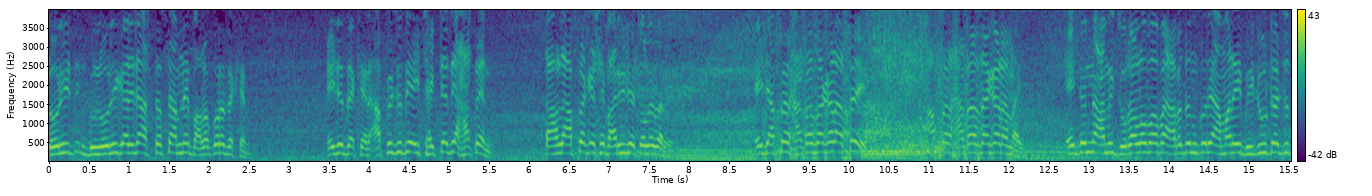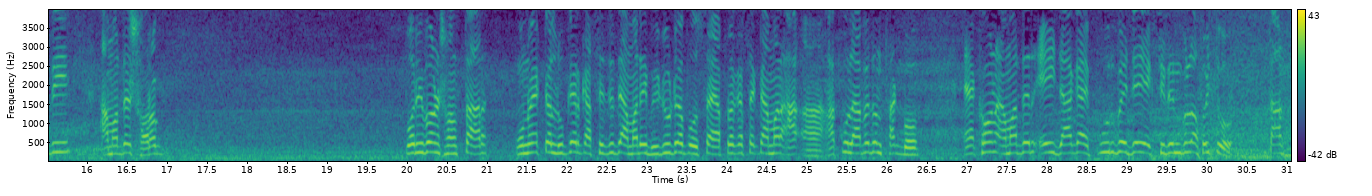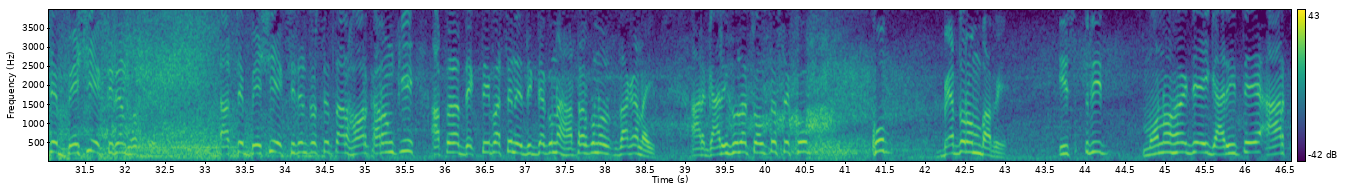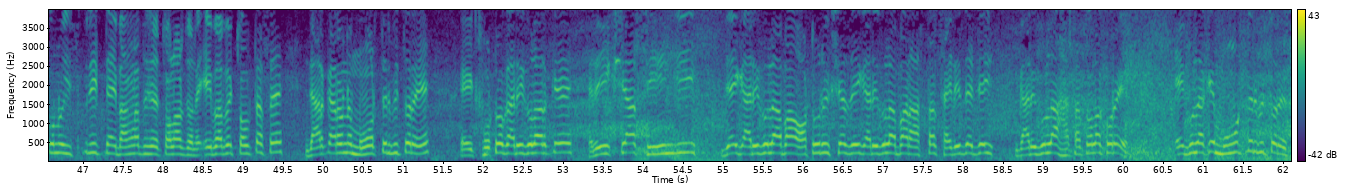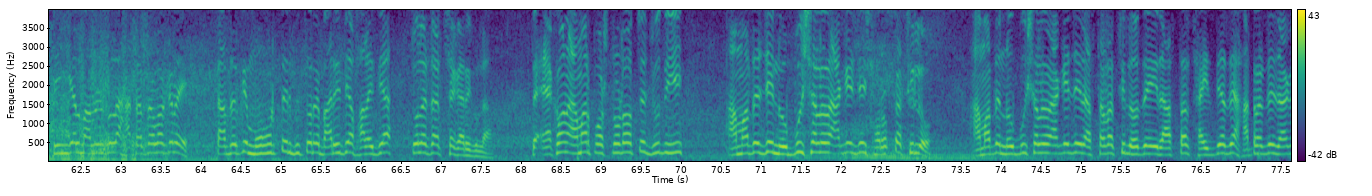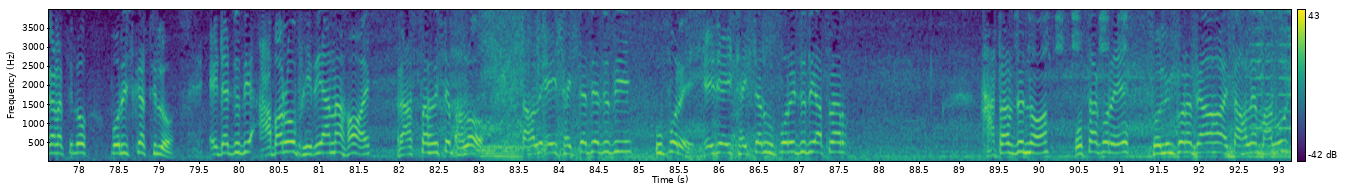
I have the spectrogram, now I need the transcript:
লরি লরি গাড়িটা আসতেছে, আপনি ভালো করে দেখেন। এই যে দেখেন, আপনি যদি এই সাইডটা দিয়ে হাঁটেন, তাহলে আপনাকে সে বাড়ি দিয়ে চলে যাবে। এই যে আপনার হাঁটার জায়গাটা আছে, আপনার হাঁটার জায়গাটা নাই। এই জন্য আমি জোরালোভাবে আবেদন করি আমার এই ভিডিওটা যদি আমাদের সড়ক পরিবহন সংস্থার কোনো একটা লোকের কাছে যদি আমার এই ভিডিওটা পৌঁছায়, আপনার কাছে একটা আমার আকুল আবেদন থাকব। এখন আমাদের এই জায়গায় পূর্বে যে অ্যাক্সিডেন্টগুলো হইতো, তার চেয়ে বেশি অ্যাক্সিডেন্ট হচ্ছে। তার চেয়ে বেশি অ্যাক্সিডেন্ট হচ্ছে, তার হওয়ার কারণ কি আপনারা দেখতেই পাচ্ছেন, এদিক দিয়ে কোনো হাঁটার কোনো জায়গা নাই। আর গাড়িগুলো চলতেছে খুব খুব বেদরমভাবে। স্পিড, মনে হয় যে এই গাড়িতে আর কোনো স্পিরিট নেই বাংলাদেশে চলার জন্য। এইভাবে চলতেছে, যার কারণে মুহূর্তের ভিতরে এই ছোট গাড়িগুলোকে রিক্সা, সিএনজি যেই গাড়িগুলা বা অটো রিক্সা যেই গাড়িগুলা বা রাস্তার সাইডে দিয়ে যেই গাড়িগুলা হাঁটাচলা করে, এগুলাকে মুহূর্তের ভিতরে সিঙ্গেল মানুষগুলো হাঁটাচলা করে তাদেরকে মুহূর্তের ভিতরে বাড়ি দিয়ে ফালাই দিয়া চলে যাচ্ছে গাড়িগুলা। তো এখন আমার প্রশ্নটা হচ্ছে, যদি আমাদের যে নব্বই সালের আগে যে সড়কটা ছিল, আমাদের নব্বই সালের আগে যে রাস্তাটা ছিল, যে এই রাস্তার সাইড দিয়ে যে হাঁটার যে জায়গাটা ছিল, পরিষ্কার ছিল। এটা যদি আবারও ফিরিয়ে আনা হয়, রাস্তা হয়েছে ভালো। তাহলে এই সাইডটা দিয়ে যদি উপরে, এই যে এই সাইডটার উপরে যদি আপনার হাঁটার জন্য ওটা করে সোলিং করে দেওয়া হয়, তাহলে মানুষ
